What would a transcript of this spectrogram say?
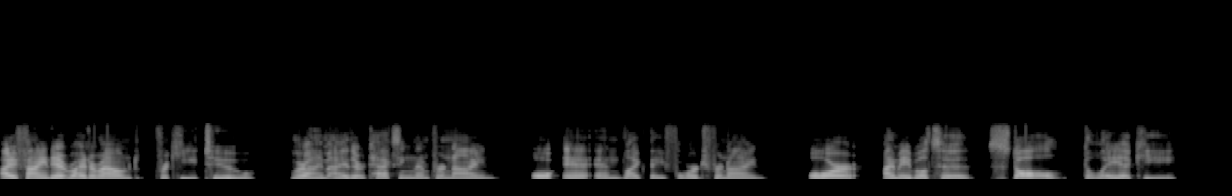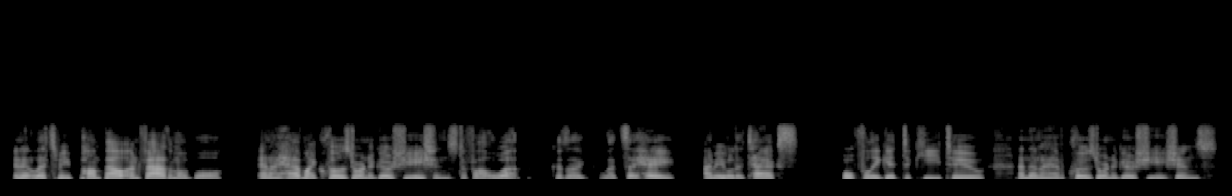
I find it right around for key two where I'm either taxing them for nine or and, and like they forge for nine, or I'm able to stall, delay a key, and it lets me pump out unfathomable and I have my closed door negotiations to follow up. Because like let's say, hey, I'm able to tax, hopefully get to key two, and then I have closed door negotiations.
